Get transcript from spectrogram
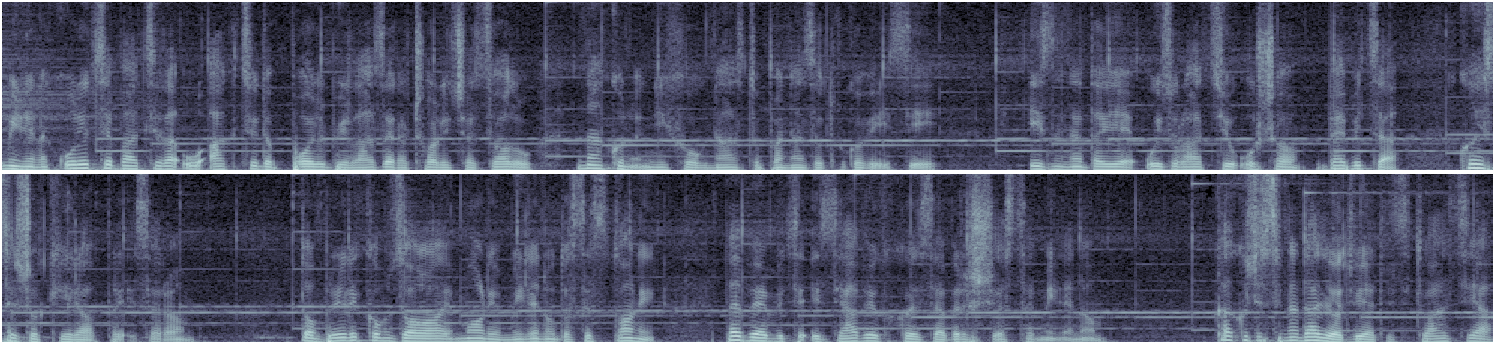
Miljana Kulic se bacila u akciju da poljubi Lazara Čolića Zolu nakon njihovog nastupa na zadrugoviziji. Iznenada je u izolaciju ušao bebica koji se šokirao prizorom. Tom prilikom Zola je molio Miljanu da se skloni, pa je Bebica izjavio kako je završio sa Miljanom. Kako će se nadalje odvijati situacija,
